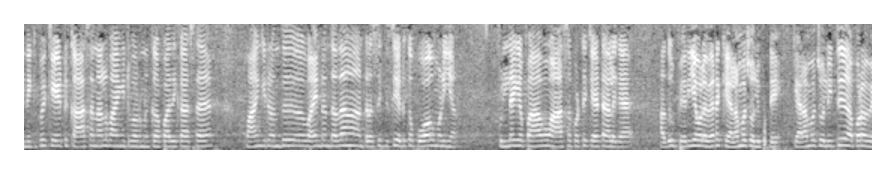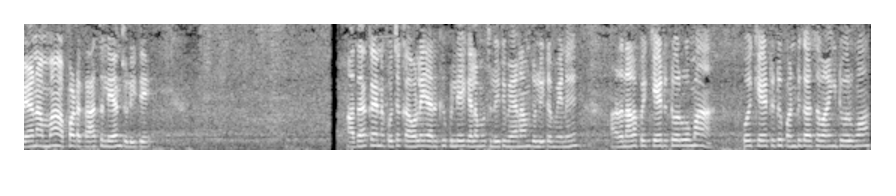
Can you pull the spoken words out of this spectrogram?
இன்னைக்கு போய் கேட்டு காசைனாலும் வாங்கிட்டு வரணுக்கா பாதி காசை. வாங்கிட்டு வந்து வாங்கிட்டு வந்தால் தான் ட்ரெஸ்ஸு கிஸ்ஸு எடுக்க போக முடியும். பிள்ளைங்க பாவம் ஆசைப்பட்டு கேட்டாளுங்க அதுவும் பெரியவளை வேற கிளம்ப சொல்லிவிட்டேன். கிளம்ப சொல்லிவிட்டு அப்புறம் வேணாம்மா அப்பாட்ட காசு இல்லையான்னு சொல்லிட்டேன். அதாக்கா எனக்கு கொஞ்சம் கவலையாக இருக்குது பிள்ளைய கிளம்ப சொல்லிட்டு வேணாம்னு சொல்லிட்டோமேனு அதனால் போய் கேட்டுட்டு வருவோமா? போய் கேட்டுட்டு பண்டு காசை வாங்கிட்டு வருவோம்.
